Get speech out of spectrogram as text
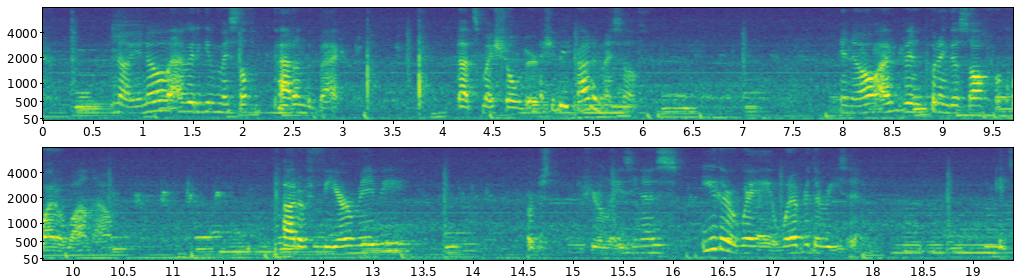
no, you know, I'm gonna give myself a pat on the back. That's my shoulder. I should be proud of myself. You know, I've been putting this off for quite a while now. Out of fear, maybe? Or just pure laziness. Either way, whatever the reason, it's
